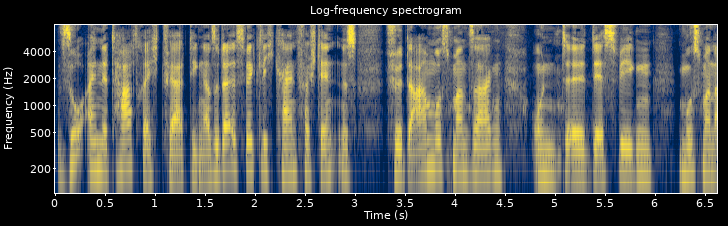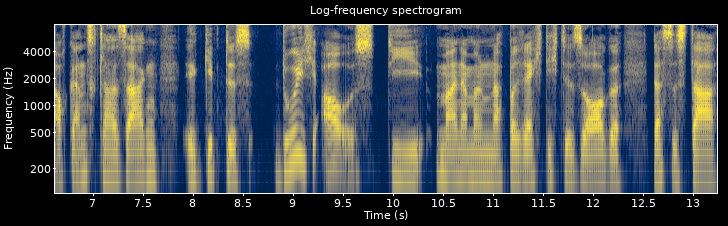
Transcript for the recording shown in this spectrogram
so eine Tat rechtfertigen? Also da ist wirklich kein Verständnis für da, muss man sagen. Und äh, deswegen muss man auch ganz klar sagen, äh, gibt es durchaus die meiner Meinung nach berechtigte Sorge, dass es da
